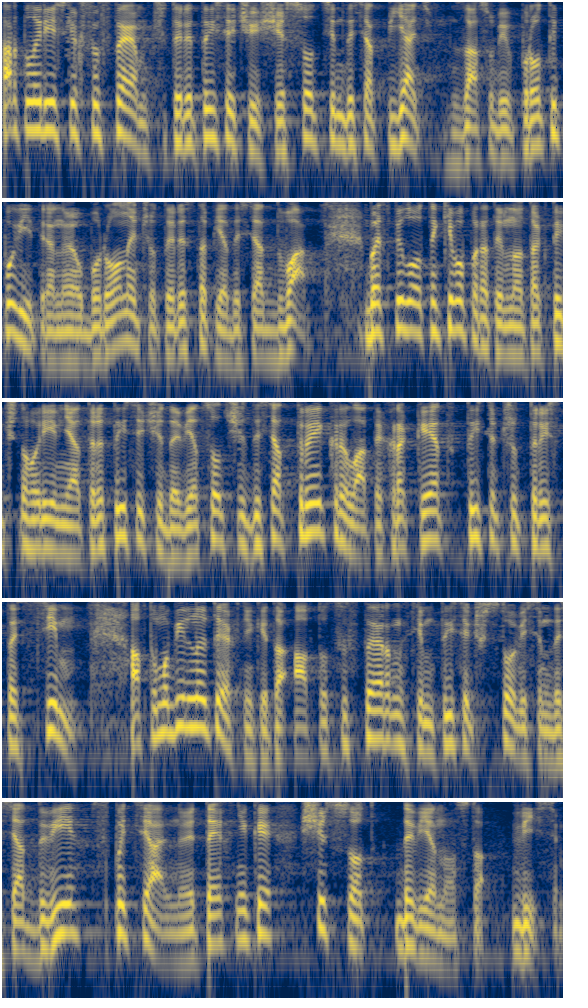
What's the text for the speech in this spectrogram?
артилерійських систем 4 тисячі 675, засобів протиповітряної оборони 452, безпілотників оперативно-тактичного рівня 3963 крилатих ракет. 1307, автомобільної техніки та автоцистерн 7182, спеціальної техніки 698.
